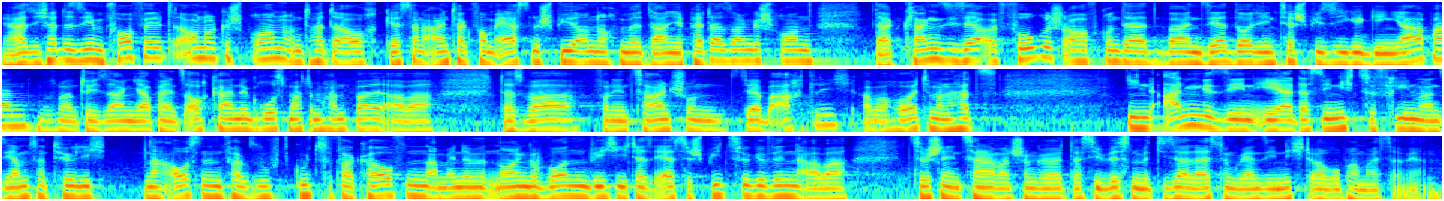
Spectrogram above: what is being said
Ja, also ich hatte sie im Vorfeld auch noch gesprochen und hatte auch gestern einen Tag vom ersten Spiel auch noch mit Daniel Pettersson gesprochen. Da klangen sie sehr euphorisch, auch aufgrund der beiden sehr deutlichen Testspielsiege gegen Japan. Muss man natürlich sagen, Japan jetzt auch keine Großmacht im Handball, aber das war von den Zahlen schon sehr beachtlich. Aber heute, man hat es ihnen angesehen eher, dass sie nicht zufrieden waren. Sie haben es natürlich nach außen versucht, gut zu verkaufen, am Ende mit neun gewonnen, wichtig, das erste Spiel zu gewinnen, aber zwischen den Zahlen hat man schon gehört, dass sie wissen, mit dieser Leistung werden sie nicht Europameister werden.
